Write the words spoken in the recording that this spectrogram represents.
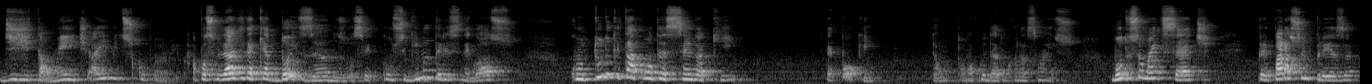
digitalmente, aí me desculpa, meu amigo. A possibilidade de daqui a dois anos você conseguir manter esse negócio, com tudo que está acontecendo aqui, é pouco, hein? Então toma cuidado com relação a isso. Muda o seu mindset, prepara a sua empresa.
